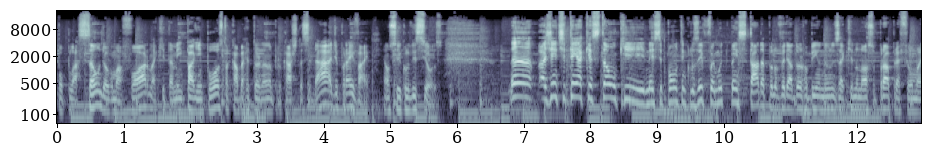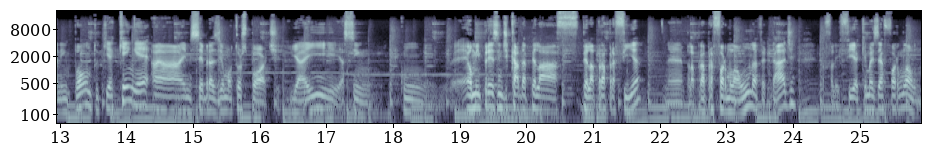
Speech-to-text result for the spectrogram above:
população de alguma forma, que também paga imposto, acaba retornando para o caixa da cidade, por aí vai. É um ciclo vicioso. Uh, a gente tem a questão que, nesse ponto, inclusive, foi muito bem citada pelo vereador Rubinho Nunes aqui no nosso próprio F1 Mania em Ponto, que é quem é a MC Brasil Motorsport. E aí, assim, com é uma empresa indicada pela, pela própria FIA, né, pela própria Fórmula 1, na verdade, eu falei FIA aqui, mas é a Fórmula 1,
